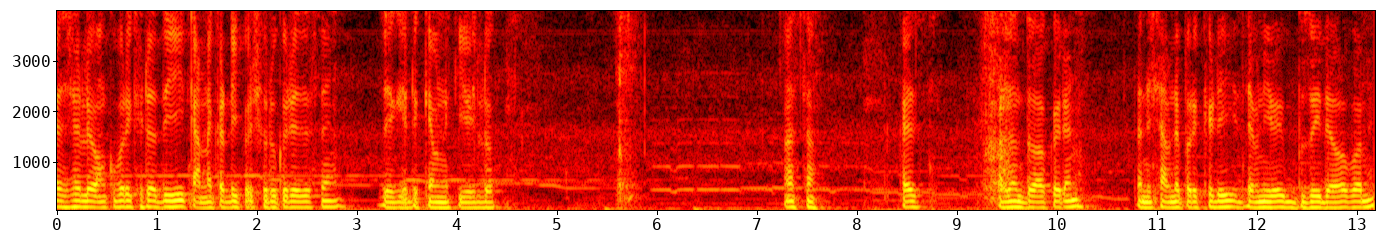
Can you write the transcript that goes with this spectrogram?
আসলে অঙ্ক পরীক্ষাটা দিই কান্নাকাটি করে শুরু করে দিয়েছে। যে এটা কেমন কি হইল। আচ্ছা। গাইজ আপনার দোয়া করেন তাহলে সামনে পরীক্ষাটি যেমনি ওই বুঝেই দেওয়া বনে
